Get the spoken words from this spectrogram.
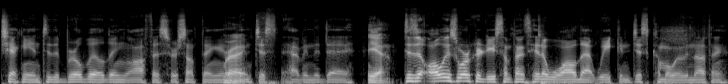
checking into the Brill Building office or something, and, Right. and just having the day. Yeah, Does it always work, or do you sometimes hit a wall that week and just come away with nothing?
